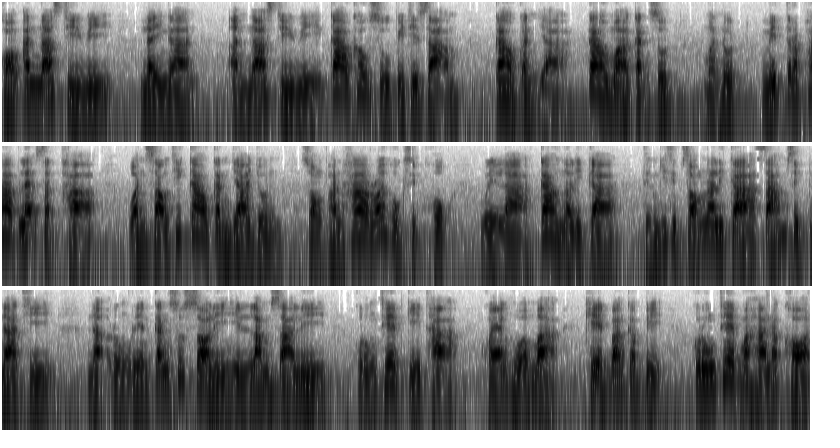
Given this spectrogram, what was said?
ของอันนัสทีวีในงานอันนัสทีวีก้าวเข้าสู่ปีที่ 3 9 กันยาก้าวมากันสุด มนุษย์ มิตรภาพและศรัทธา วันเสาร์ที่ 9 กันยายน 2566 เวลา 9 นาฬิกาถึง 22 นาฬิกา 30 นาที ณโรงเรียนกันสุดซอลีหินลำสาลี กรุงเทพกีทาแขวงหัวหมาก เขตบางกะปิ กรุงเทพมหานคร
